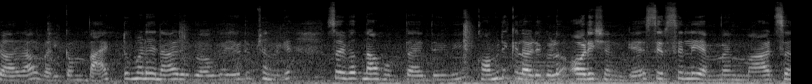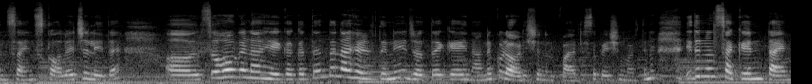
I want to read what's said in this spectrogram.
ಕಾರ welcome back to Malenadu blog YouTube ಚಾನಲ್ಗೆ ಸೊ ಇವತ್ತು ನಾವು ಹೋಗ್ತಾ ಇದ್ದೀವಿ. ಕಾಮಿಡಿ ಕಿಲಾಡಿಗಳು ಆಡಿಷನ್ಗೆ ಸಿರ್ಸಿಲ್ಲಿ M M arts and science ಕಾಲೇಜಲ್ಲಿದೆ ಸೊ ಹೋಗೋಣ ಹೇಗಾಗುತ್ತೆ ಅಂತ ನಾನು ಹೇಳ್ತೀನಿ. ಜೊತೆಗೆ ನಾನು ಕೂಡ ಆಡಿಷನಲ್ಲಿ ಪಾರ್ಟಿಸಿಪೇಷನ್ ಮಾಡ್ತೀನಿ. ಇದು ನನ್ನ ಸೆಕೆಂಡ್ ಟೈಮ್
